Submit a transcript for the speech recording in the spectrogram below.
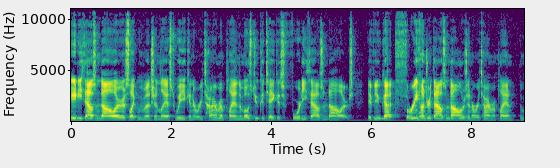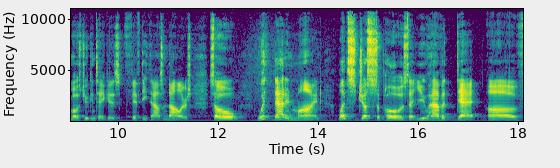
$80,000, like we mentioned last week, in a retirement plan, the most you could take is $40,000. If you've got $300,000 in a retirement plan, the most you can take is $50,000. So, with that in mind, let's just suppose that you have a debt of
